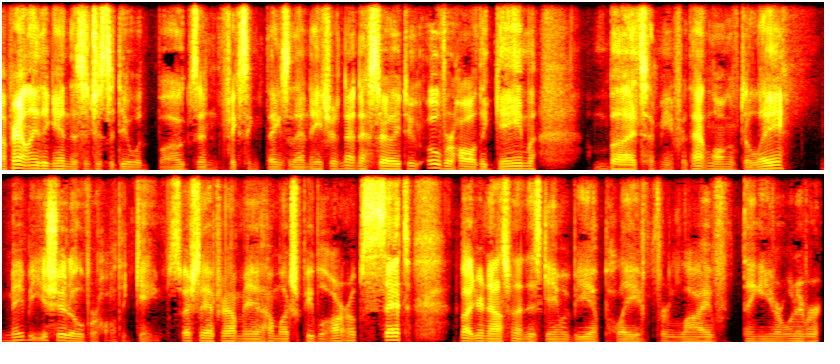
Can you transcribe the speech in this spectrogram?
Apparently, again, this is just to deal with bugs and fixing things of that nature, It's not necessarily to overhaul the game. But I mean, for that long of delay, maybe you should overhaul the game, especially after how many, how much people are upset about your announcement that this game would be a play for live thingy or whatever.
